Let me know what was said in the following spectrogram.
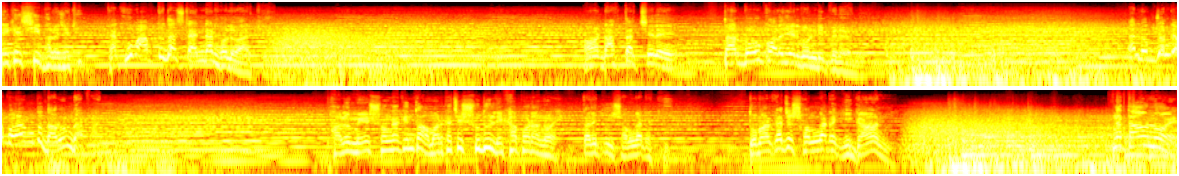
দেখেছি ভালো জেঠি। তা খুব আপ টু দ্য স্ট্যান্ডার্ড হলো আর কি। আমার ডাক্তার ছেলে তার বউ কলেজের গন্ডি পেরোয়নি। লোকজনকে বলার মতো দারুণ ব্যাপার। ভালো মেয়ের সংজ্ঞা কিন্তু আমার কাছে শুধু লেখাপড়া নয়। তাহলে কি সংজ্ঞাটা কি? তোমার কাছে সংজ্ঞাটা কি গান? না তাও নয়।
